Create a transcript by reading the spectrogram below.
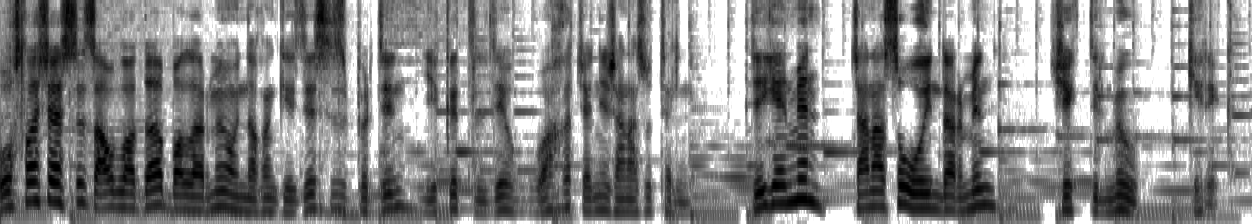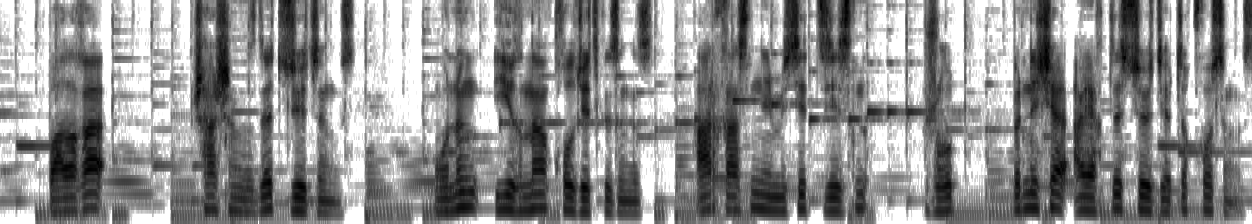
Осылайша сіз аулада балалармен ойнаған кезде сіз бірден екі тілде уақыт және жанасу тілін дегенмен жанасу ойындарымен шектелмеу керек. Балаға шашыңызды түзетіңіз оның иығына қол жеткізіңіз арқасын немесе тізесін жұлып бірнеше аяқты сөздерді қосыңыз.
